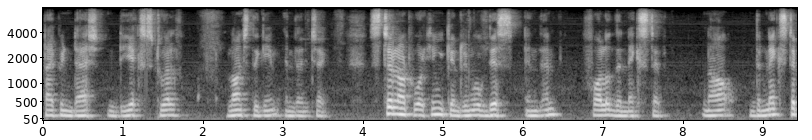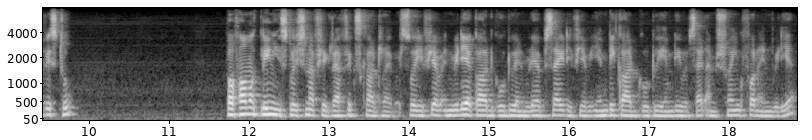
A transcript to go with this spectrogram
Type in dash dx12 launch the game and then check. Still not working. You can remove this and then follow the next step. Now the next step is to perform a clean installation of your graphics card driver. So if you have NVIDIA card, go to NVIDIA website. If you have AMD card, go to AMD website. I'm showing for NVIDIA.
